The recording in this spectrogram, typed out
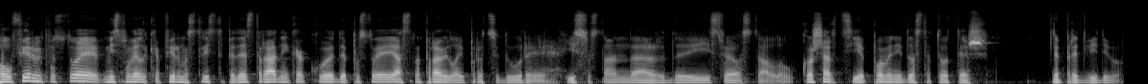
Pa u firmi postoje, mi smo velika firma s 350 radnika koje gde postoje jasna pravila i procedure, ISO standard i sve ostalo. U košarci je po meni dosta to teže, nepredvidivo.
